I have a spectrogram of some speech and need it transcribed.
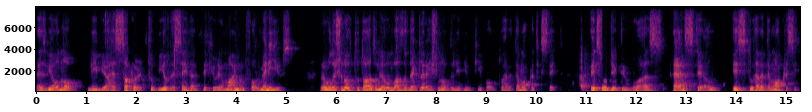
As we all know, Libya has suffered to build a safe and secure environment for many years revolution of 2011 was the declaration of the Libyan people to have a democratic state. Its objective was, and still, is to have a democracy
